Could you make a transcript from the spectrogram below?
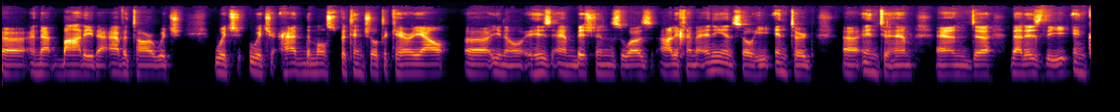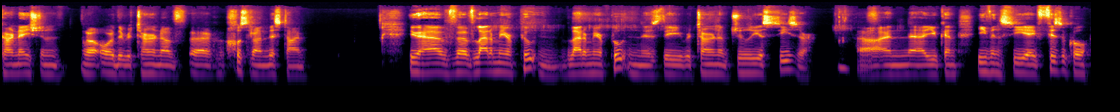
uh, and that body, that avatar, which which which had the most potential to carry out uh, you know, his ambitions was Ali Khamenei, and so he entered uh, into him, and uh, that is the incarnation uh, or the return of uh, Khusran this time. You have uh, Vladimir Putin. Vladimir Putin is the return of Julius Caesar. and you can even see a physical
